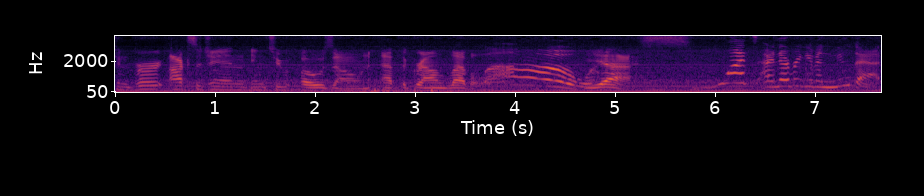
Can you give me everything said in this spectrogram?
convert oxygen into ozone at the ground level. Whoa! Yes. What? I never even knew that.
